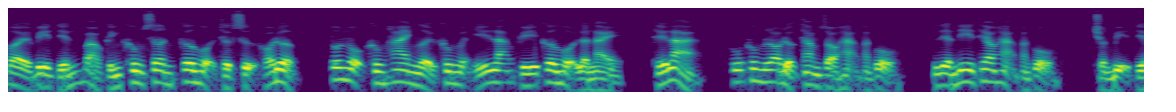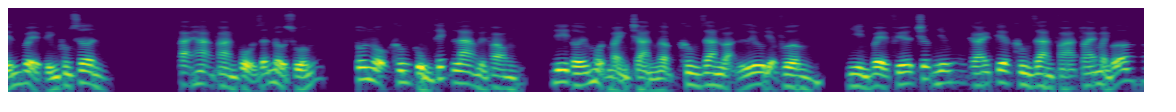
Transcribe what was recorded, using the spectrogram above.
Bởi vì tiến vào kính không sơn cơ hội thực sự khó được, tôn nộ không hai người không nguyện ý lãng phí cơ hội lần này, thế là cũng không lo được thăm dò hạng phản cổ, liền đi theo hạng phản cổ, chuẩn bị tiến về kính không sơn. Tại hạng phản cổ dẫn đầu xuống tôn nộ không cùng thích la huyền phong đi tới một mảnh tràn ngập không gian loạn lưu địa phương, nhìn về phía trước những cái kia không gian phá toái mảnh vỡ,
